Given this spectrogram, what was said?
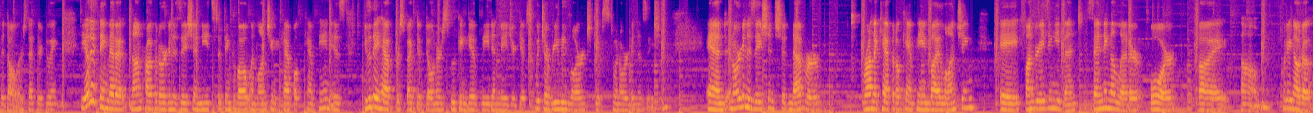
the dollars that they're doing. The other thing that a nonprofit organization needs to think about when launching a capital campaign is do they have prospective donors who can give lead and major gifts, which are really large gifts to an organization? And an organization should never run a capital campaign by launching a fundraising event, sending a letter, or by um, putting out a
